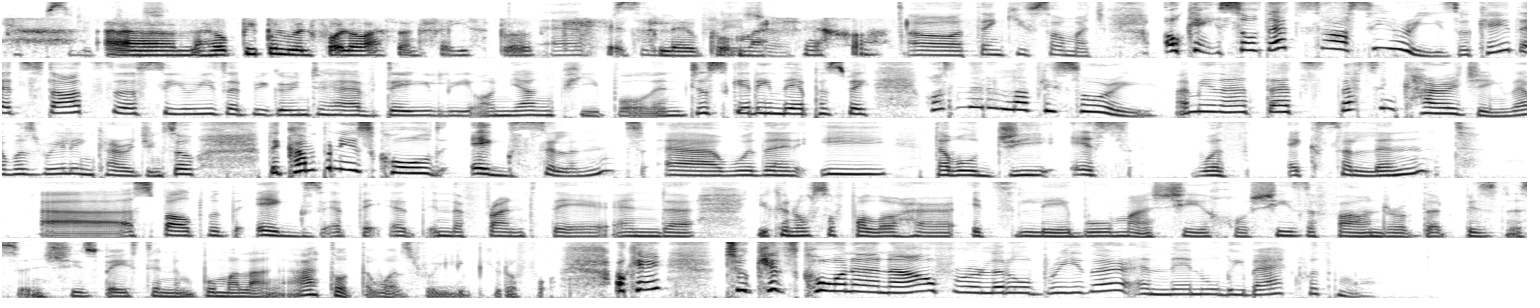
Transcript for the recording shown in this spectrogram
Um, I hope people will follow us on Facebook. it's Absolute Lebo pleasure. Mashigo. Oh, thank you so much. Okay, so that's our series, okay? That starts the series that we're going to have daily on young people and just getting their perspective. Wasn't that a lovely story? I mean, that that's that's encouraging. That was really encouraging. So the company is called Eggscellent uh, with an E double G S with Eggscellent. Uh, spelled with eggs at the at, in the front there, and uh, you can also follow her. It's Lebo Mashigo. She's the founder of that business, and she's based in Mpumalanga. I thought that was really beautiful. Okay, to kids corner now for a little breather, and then we'll be back with more.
